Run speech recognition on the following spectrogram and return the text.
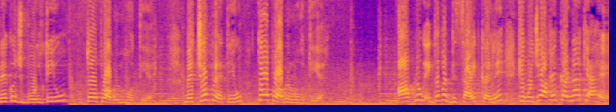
मैं कुछ बोलती हूँ तो प्रॉब्लम होती है। मैं चुप रहती हूँ तो प्रॉब्लम होती है। आप लोग एक दफ़ा डिसाइड कर लें कि मुझे आखिर करना क्या है।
